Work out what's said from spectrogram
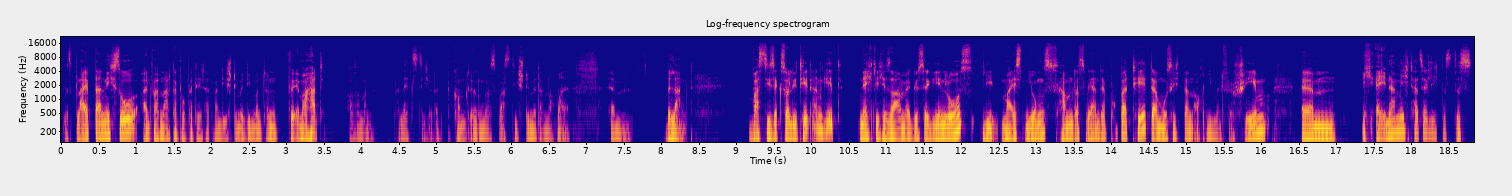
das bleibt dann nicht so. Einfach nach der Pubertät hat man die Stimme, die man dann für immer hat. Außer man verletzt sich oder bekommt irgendwas, was die Stimme dann nochmal ähm, belangt. Was die Sexualität angeht, nächtliche Samenergüsse gehen los. Die meisten Jungs haben das während der Pubertät. Da muss sich dann auch niemand für schämen. Ähm, ich erinnere mich tatsächlich, dass das,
